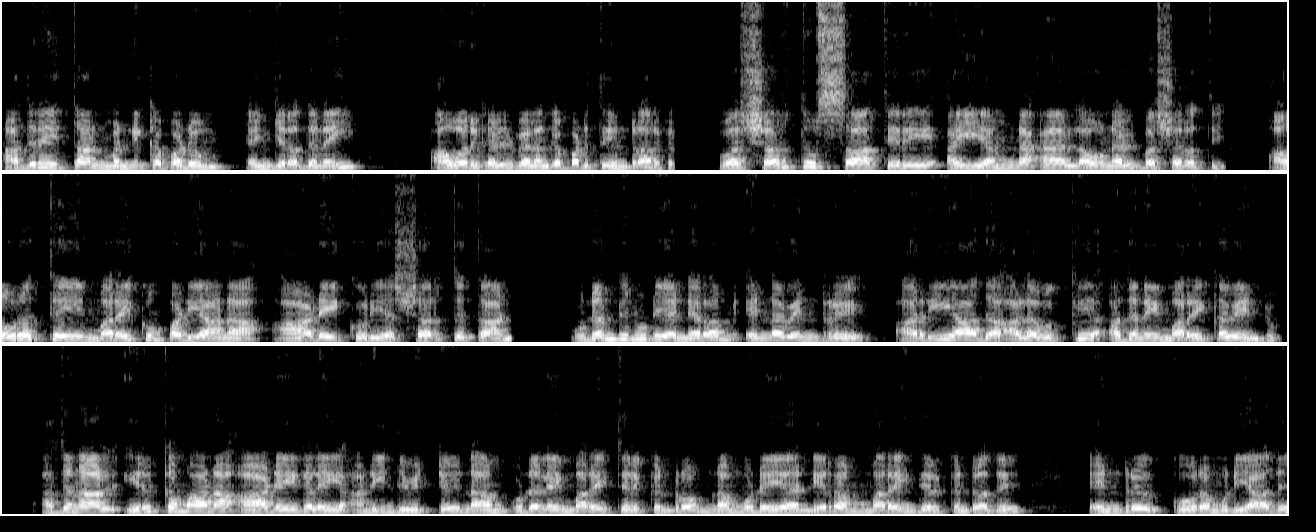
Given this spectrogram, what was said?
அதனைத்தான் மன்னிக்கப்படும் என்கிறதனை அவர்கள் விளங்கப்படுத்துகின்றார்கள். வஷர்த்து சாத்திரி ஐ யம்னஅ லௌனல் பஷரத்தி. மறைக்கும்படியான ஆடைக்குரிய ஷர்த்து தான் உடம்பினுடைய நிறம் என்னவென்று அறியாத அளவுக்கு அதனை மறைக்க வேண்டும். அதனால் இறுக்கமான ஆடைகளை அணிந்துவிட்டு நாம் உடலை மறைத்திருக்கின்றோம். நம்முடைய நிறம் மறைந்திருக்கின்றது என்று கூற முடியாது.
